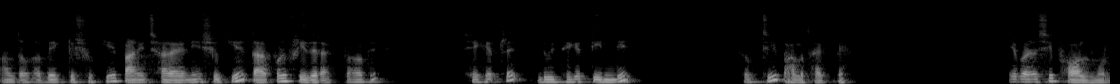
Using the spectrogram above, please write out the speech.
আলতোভাবে একটু শুকিয়ে, পানি ছাড়াই নিয়ে শুকিয়ে তারপরে ফ্রিজে রাখতে হবে। সেক্ষেত্রে দুই থেকে তিন দিন সবজি ভালো থাকবে। এবার আসি ফলমূল।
